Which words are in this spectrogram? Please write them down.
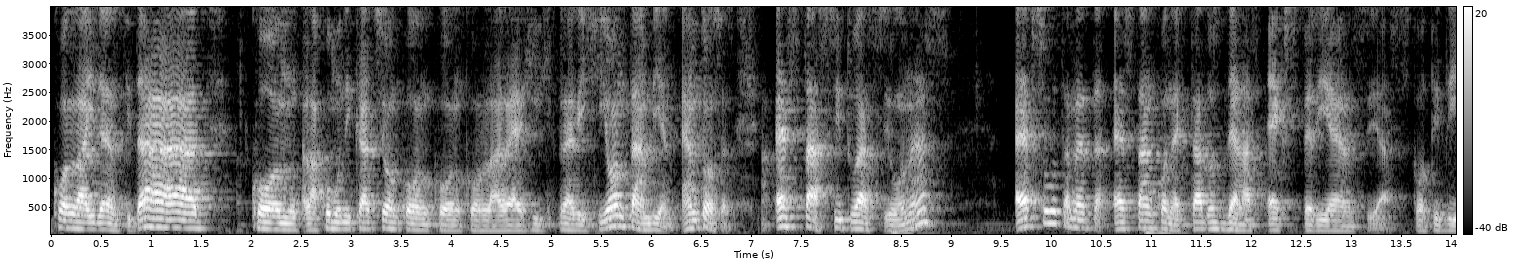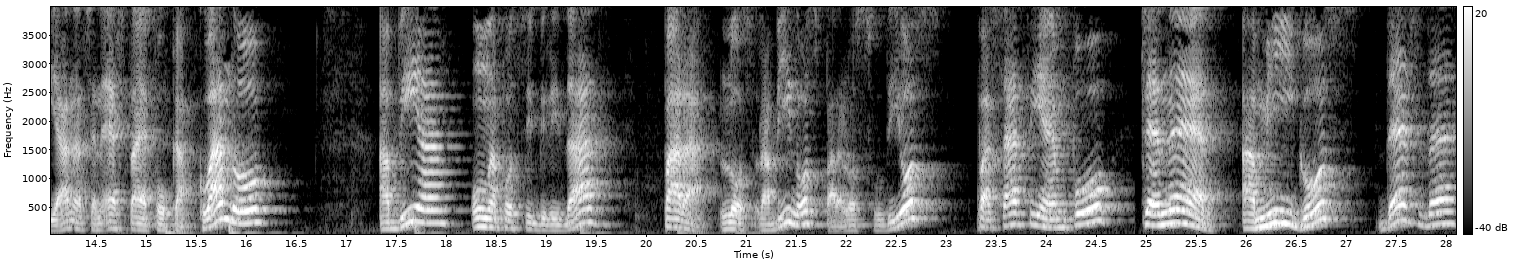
con la identidad, con la comunicación con, con, con la religión también. Entonces, estas situaciones absolutamente están conectadas de las experiencias cotidianas en esta época, cuando había una posibilidad para los rabinos, para los judíos, pasar tiempo, tener amigos desde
